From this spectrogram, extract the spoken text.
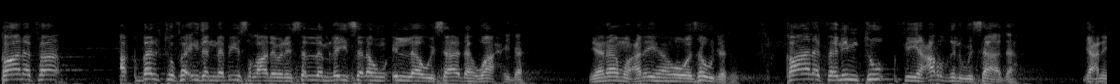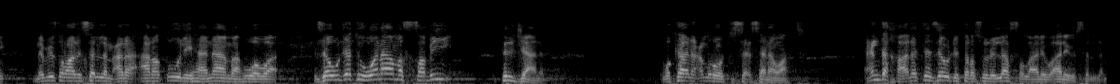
قال فأقبلت فإذا النبي صلى الله عليه وسلم ليس له إلا وسادة واحدة ينام عليها هو زوجته قال فنمت في عرض الوسادة. يعني النبي صلى الله عليه وسلم على على طولها نام هو وزوجته ونام الصبي في الجانب. وكان عمره تسع سنوات. عند خالته زوجة رسول الله صلى الله عليه وآله وسلم.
